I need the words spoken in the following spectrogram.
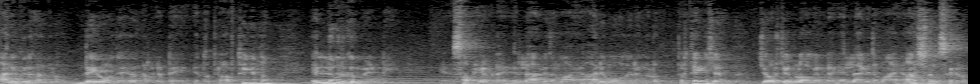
അനുഗ്രഹങ്ങളും ദൈവം അദ്ദേഹം നൽകട്ടെ എന്ന് പ്രാർത്ഥിക്കുന്നു. എല്ലാവർക്കും വേണ്ടി സഭയുടെ എല്ലാവിധമായ അനുമോദനങ്ങളും പ്രത്യേകിച്ച് ജോർജിയൻ ബ്ലോഗിന്റെ എല്ലാവിധമായ ആശംസകളും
